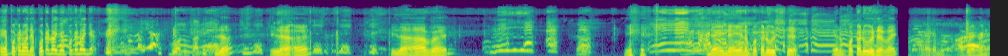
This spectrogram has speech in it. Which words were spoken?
એ પકડવા દે પકડવા જાઓ પકડવા જાઓ એટલે હા. હા ભાઈ. નહીં નહીં એને પકડવું જ છે. એને પકડવું છે ભાઈ. આપણે છે ને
